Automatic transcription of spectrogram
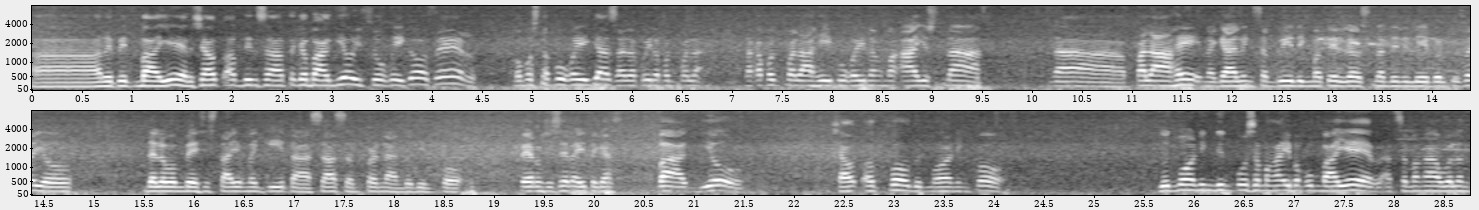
Ah, repeat buyer. Shout out din sa taga Baguio, suki ko, sir. Kamusta po kayo dyan? Sana po yung napagpala, nakapagpalahi po kayo ng maayos na na palahi na galing sa breeding materials na dineliver ko sa iyo. Dalawang beses tayong nagkita sa San Fernando din po. Pero si Sir ay taga Baguio. Shout out po, good morning po. Good morning din po sa mga iba kong buyer at sa mga walang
